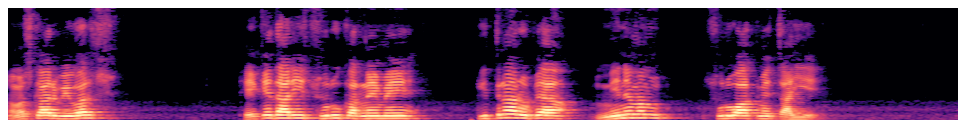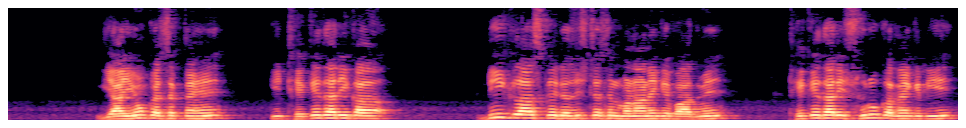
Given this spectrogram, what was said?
नमस्कार व्यूवर्स। ठेकेदारी शुरू करने में कितना रुपया मिनिमम शुरुआत में चाहिए? या यूँ कह सकते हैं कि ठेकेदारी का डी क्लास के रजिस्ट्रेशन बनाने के बाद में ठेकेदारी शुरू करने के लिए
